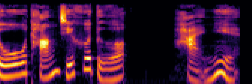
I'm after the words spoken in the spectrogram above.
读《堂吉诃德》，海涅。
